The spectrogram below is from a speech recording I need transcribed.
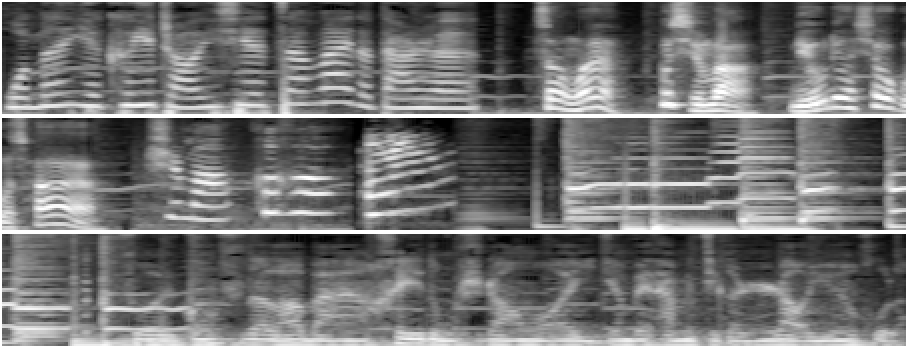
我们也可以找一些站外的达人，站外不行吧？流量效果差啊。是吗？呵呵。作为公司的老板，黑董事长我已经被他们几个人绕晕乎了。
